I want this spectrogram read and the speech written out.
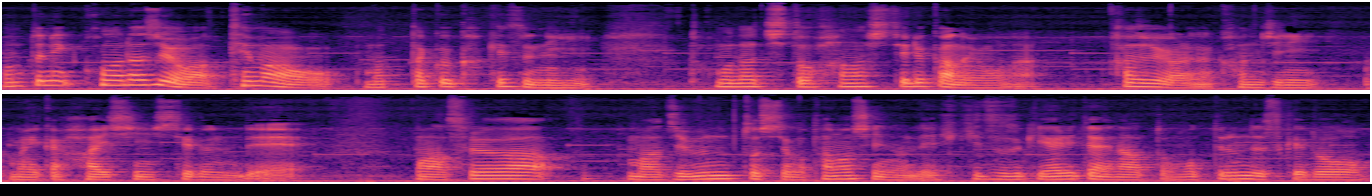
本当にこのラジオは手間を全くかけずに友達と話してるかのようなカジュアルな感じに毎回配信してるんでまあそれはまあ自分としても楽しいので引き続きやりたいなと思ってるんですけど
